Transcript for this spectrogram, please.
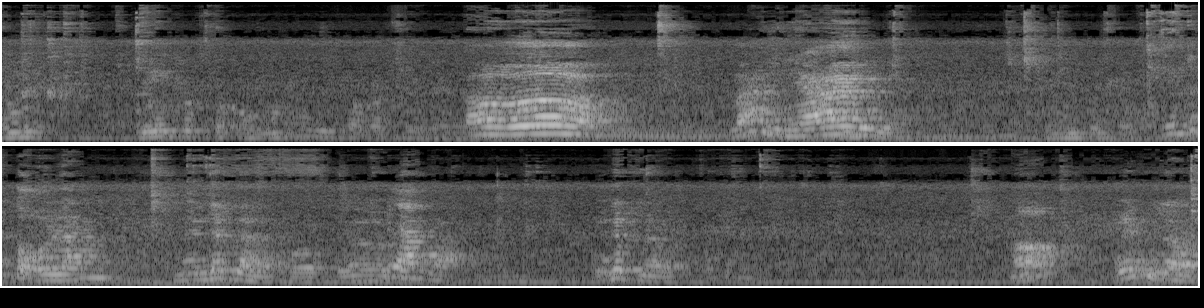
Yung, yung gusto ko, mahal ka ba sila? Oo! Mahal yan! Yung gusto ko. Yung totoo lang. Nandap lang ako. Kaya ba? Nandap lang ako. Ha? Ayun lang.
